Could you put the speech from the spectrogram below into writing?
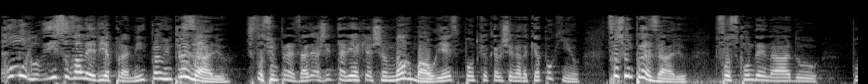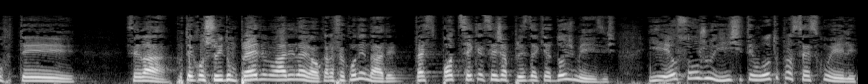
Como isso valeria para mim, para um empresário? Se fosse um empresário, a gente estaria aqui achando normal. E é esse ponto que eu quero chegar daqui a pouquinho. Se fosse um empresário que fosse condenado por ter, sei lá, por ter construído um prédio no área ilegal, o cara foi condenado. Ele pode ser que ele seja preso daqui a dois meses. E eu sou um juiz e tenho outro processo com ele.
